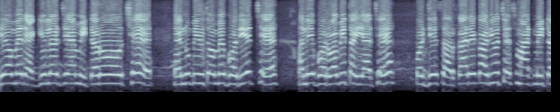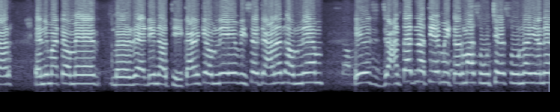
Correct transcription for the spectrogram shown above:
જે અમે રેગ્યુલર જે મીટરો છે, એનું બિલ તો અમે ભરીએ જ છે અને એ ભરવા બી તૈયાર છે. પણ જે સરકારે કાઢ્યું છે સ્માર્ટ મીટર, એની માટે અમે રેડી નથી. કારણ કે અમને એ વિશે જાણ, અમને એમ એ જાણતા જ નથી એ મીટરમાં શું છે, શું નહીં અને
